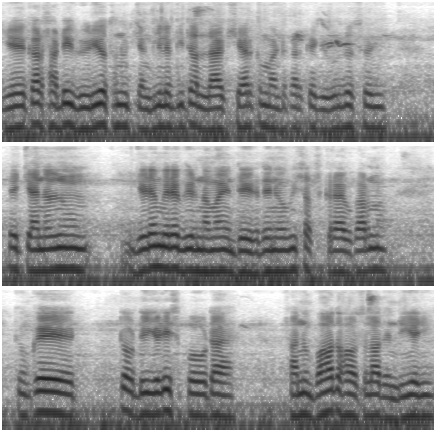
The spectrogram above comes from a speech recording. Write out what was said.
ਜੇਕਰ ਸਾਡੀ ਵੀਡੀਓ ਤੁਹਾਨੂੰ ਚੰਗੀ ਲੱਗੀ ਤਾਂ ਲਾਈਕ, ਸ਼ੇਅਰ, ਕਮੈਂਟ ਕਰਕੇ ਜ਼ਰੂਰ ਦੱਸਿਓ ਜੀ। ਤੇ ਚੈਨਲ ਨੂੰ ਜਿਹੜੇ ਮੇਰੇ ਵੀਰ ਨਵੇਂ ਦੇਖਦੇ ਨੇ, ਉਹ ਵੀ ਸਬਸਕ੍ਰਾਈਬ ਕਰਨ। ਕਿਉਂਕਿ ਤੁਹਾਡੀ ਜਿਹੜੀ ਸਪੋਰਟ ਹੈ, ਸਾਨੂੰ ਬਹੁਤ ਹੌਸਲਾ ਦਿੰਦੀ ਹੈ ਜੀ।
